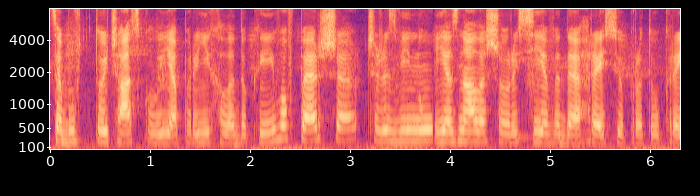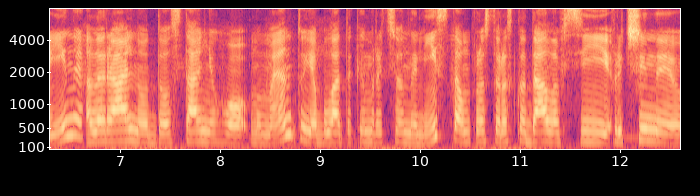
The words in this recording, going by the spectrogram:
Це був той час, коли я переїхала до Києва вперше через війну. Я знала, що Росія веде агресію проти України, але реально до останнього моменту я була таким раціоналістом, просто розкладала всі причини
